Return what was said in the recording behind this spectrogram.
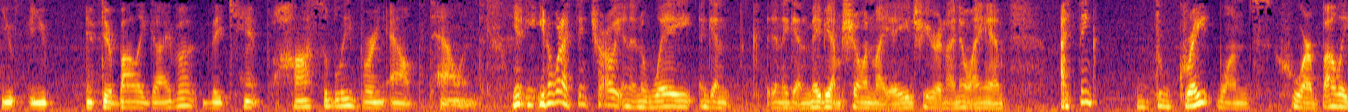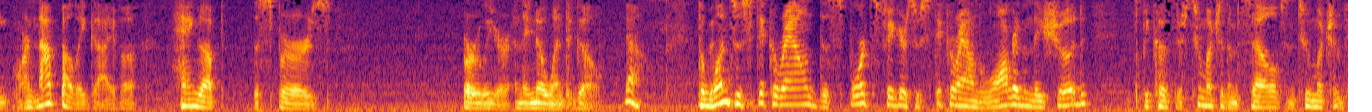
you, you, if they're Bali Gaiva, they can't possibly bring out the talent. You, you know what I think, Charlie? And in a way, again, and again, maybe I'm showing my age here, and I know I am. I think the great ones who are Bali, who are not Bali Gaiva, hang up the spurs earlier, and they know when to go. Yeah. The ones who stick around, the sports figures who stick around longer than they should, it's because there's too much of themselves and too much of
